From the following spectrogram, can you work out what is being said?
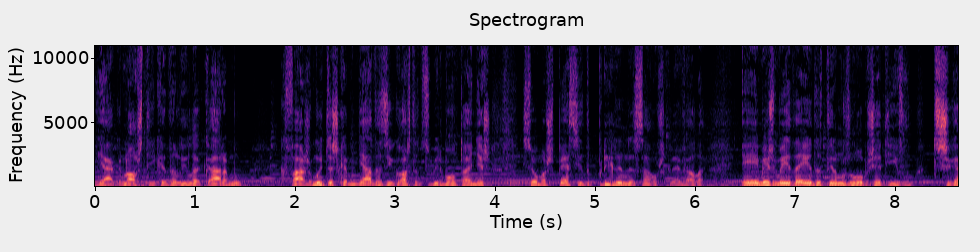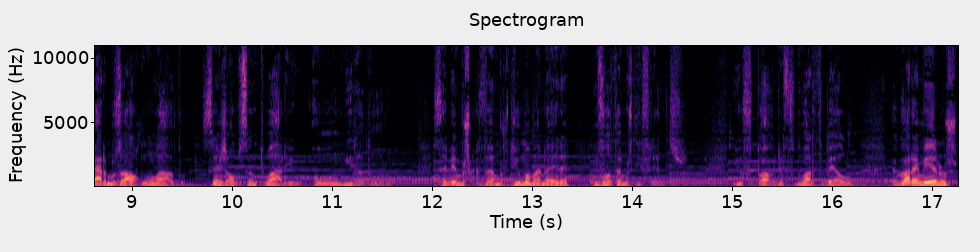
E a agnóstica Dalila Carmo que faz muitas caminhadas e gosta de subir montanhas. Isso é uma espécie de peregrinação, escreve ela. É a mesma ideia de termos um objetivo, de chegarmos a algum lado, seja a um santuário ou a um miradouro. Sabemos que vamos de uma maneira e voltamos diferentes e o fotógrafo Duarte Belo, agora é menos,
